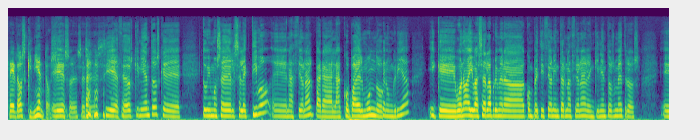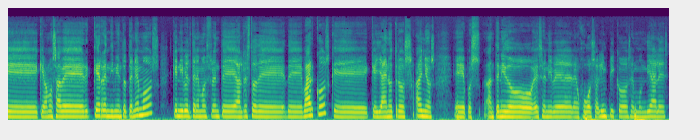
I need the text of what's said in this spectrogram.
C2 500. eso es, eso es. Sí, el C2 500 que tuvimos el selectivo eh, nacional para la Copa del Mundo en Hungría y que, bueno, ahí va a ser la primera competición internacional en 500 metros eh, que vamos a ver qué rendimiento tenemos, qué nivel tenemos frente al resto de, barcos que, que ya en otros años eh, pues han tenido ese nivel en Juegos Olímpicos, en Mundiales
